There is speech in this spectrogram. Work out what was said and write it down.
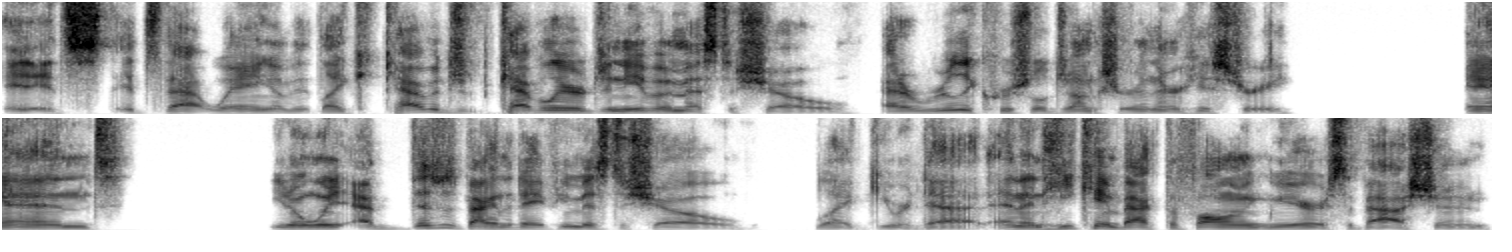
it's it's that weighing of it. Like Cavalier, Cavalier Geneva missed a show at a really crucial juncture in their history, and you know when uh, this was back in the day, if you missed a show, like you were dead. And then he came back the following year, Sebastian,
